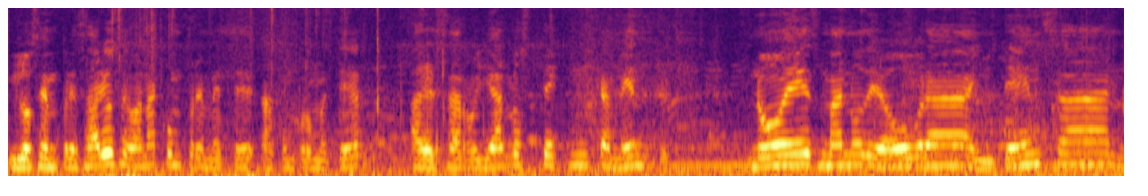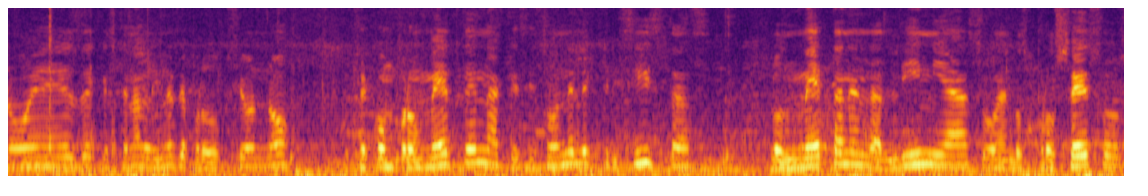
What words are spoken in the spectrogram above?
y los empresarios se van a comprometer a, comprometer a desarrollarlos técnicamente. No es mano de obra intensa, no es de que estén en las líneas de producción, no. Se comprometen a que si son electricistas, los metan en las líneas o en los procesos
